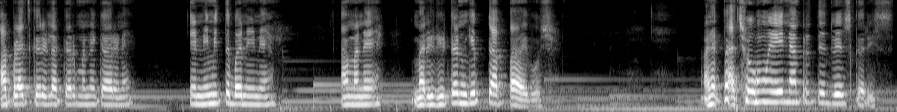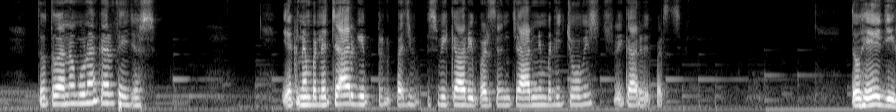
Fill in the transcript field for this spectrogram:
આપણા જ કરેલા કર્મને કારણે એ નિમિત્ત બનીને આ મને મારી રિટર્ન ગિફ્ટ આપવા આવ્યો છે. અને પાછો હું એના પ્રત્યે દ્વેષ કરીશ, તો તો આનો ગુણાકાર થઈ જશે. એકને બદલે ચાર ગિફ્ટ પછી સ્વીકારવી પડશે અને ચારની બદલે ચોવીસ સ્વીકારવી પડશે. તો હે જીવ,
